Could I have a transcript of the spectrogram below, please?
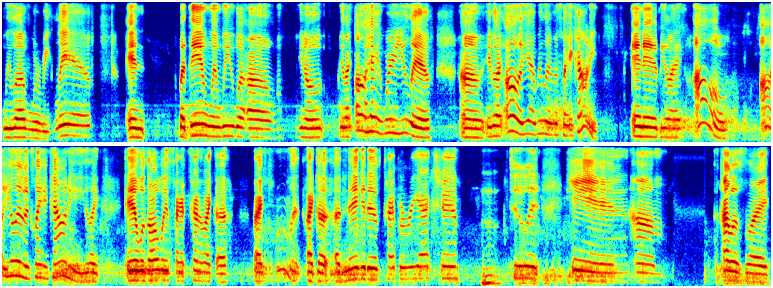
we love where we live, and but then when we would, um, you know, be like, oh hey, where do you live? Um, it'd be like, oh yeah, we live in Clayton County, and it'd be like, oh, oh, you live in Clayton County, like it was always like kind of like a like hmm, like a, a negative type of reaction mm-hmm. to it, and um, I was like,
